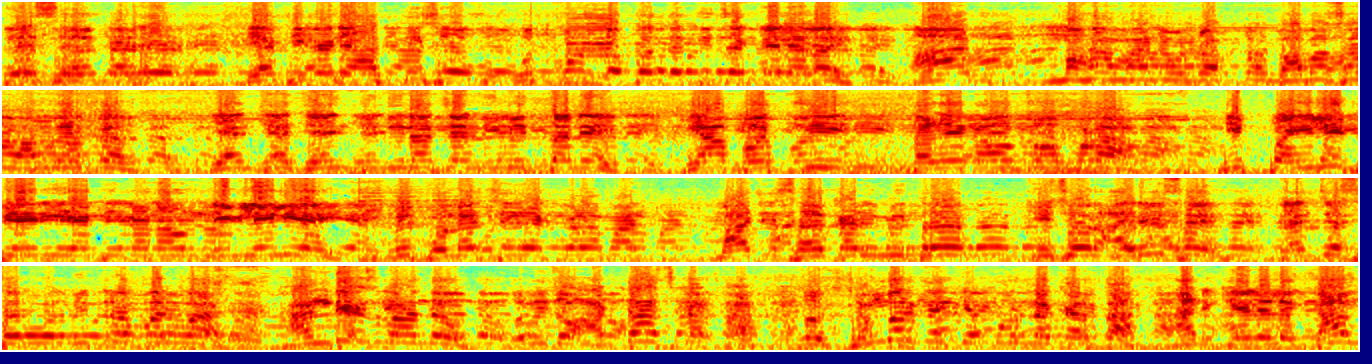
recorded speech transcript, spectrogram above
ते सहकार्य या ठिकाणी अतिशय उत्कृष्ट पद्धतीचं केलेलं आहे. आज महामानव डॉक्टर बाबासाहेब आंबेडकर यांच्या जयंती दिनाच्या निमित्ताने या बसची तळेगाव चोपडा ही पहिली फेरी या ठिकाणाहून निघलेली आहे. मी पुण्याचे एक वेळा माझे सहकारी मित्र किशोर आयरे साहेब त्यांचे सर्व मित्र परिवार खानदेश बांधव तुम्ही जो अट्टाच करता तो शंभर टक्के पूर्ण करता आणि केलेलं काम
